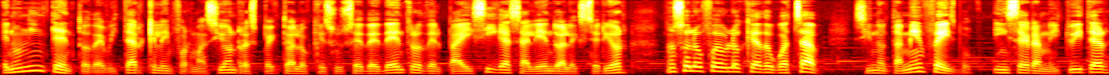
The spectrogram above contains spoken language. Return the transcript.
En un intento de evitar que la información respecto a lo que sucede dentro del país siga saliendo al exterior, no solo fue bloqueado WhatsApp, sino también Facebook, Instagram y Twitter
